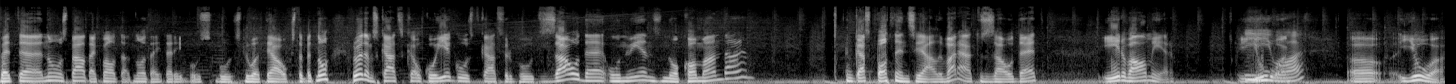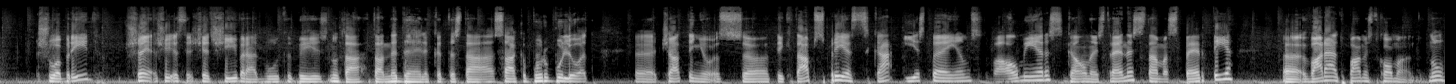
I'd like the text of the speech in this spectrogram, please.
bet eh, nu, spēlētāja kvalitāte noteikti arī būs, būs ļoti augsta. Bet, nu, protams, kāds kaut ko iegūst, kāds varbūt zaudē. Un viens no komandām, kas potenciāli varētu zaudēt, ir Valmiera. Jo? Uh, jo šobrīd šie, šie, šie, šī varētu būt bijusi nu, tā, tā nedēļa, kad tas tā sāka burbuļot. Chatiņos uh, tikt apspriests, ka iespējams Valmieras galvenais treneris Tamas Pērtija uh, varētu pamest komandu. Nu,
